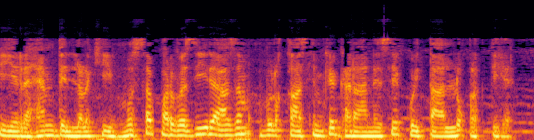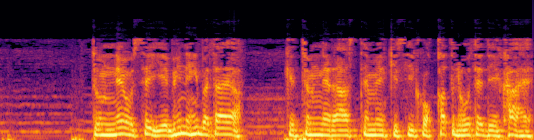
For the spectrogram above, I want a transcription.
کہ یہ رحم دل لڑکی مصحف اور وزیر اعظم ابو القاسم کے گھرانے سے کوئی تعلق رکھتی ہے۔ تم نے اسے یہ بھی نہیں بتایا کہ تم نے راستے میں کسی کو قتل ہوتے دیکھا ہے۔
